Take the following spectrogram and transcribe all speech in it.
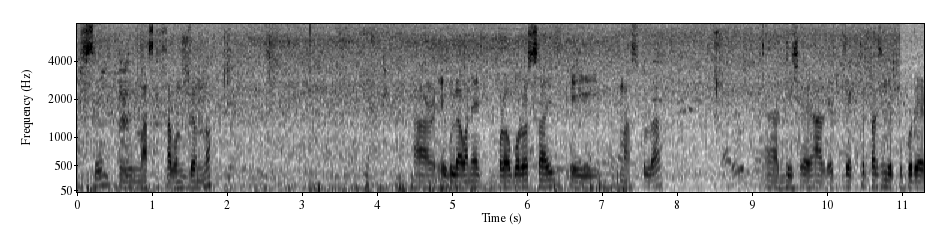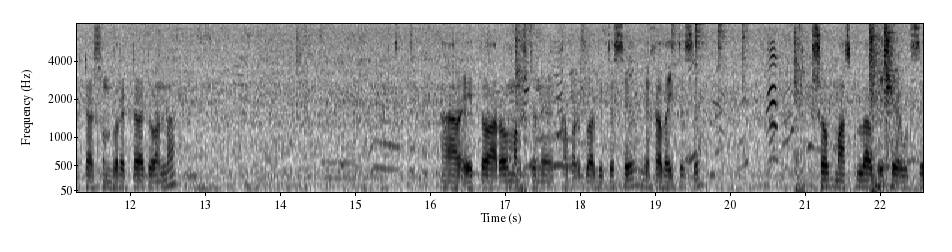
আসছে এই মাছ খাওয়ানোর জন্য। আর এগুলা অনেক বড় বড় সাইজ এই মাছগুলা। আর আর দেখতে পাচ্ছেন যে পুকুরে একটা সুন্দর একটা ঝর্ণা। আর এই তো আরও মানুষজনের খাবারগুলো দিতেছে, দেখা যাইতেছে। সব মাছগুলা বেশি উঠছে,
